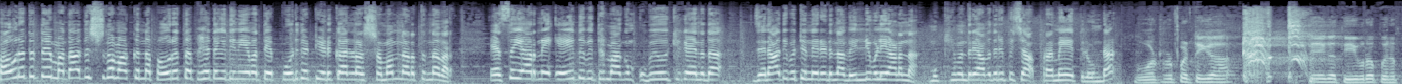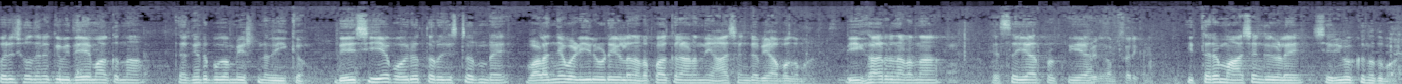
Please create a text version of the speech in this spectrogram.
പൗരത്വത്തെ മതാധിഷ്ഠിതമാക്കുന്ന പൗരത്വ ഭേദഗതി നിയമത്തെ പൊടിതട്ടിയെടുക്കാനുള്ള ശ്രമം നടത്തുന്നവർ എസ് ഐ ആറിനെ ഏതുവിധമാകും ഉപയോഗിക്കുക എന്നത് ജനാധിപത്യം നേരിടുന്ന വെല്ലുവിളിയാണെന്ന് മുഖ്യമന്ത്രി അവതരിപ്പിച്ച പ്രമേയത്തിലുണ്ട്. വോട്ടർ പട്ടിക പ്രത്യേക തീവ്ര പുനഃപരിശോധനയ്ക്ക് വിധേയമാക്കുന്ന തെരഞ്ഞെടുപ്പ് കമ്മീഷന്റെ നീക്കം ദേശീയ പൗരത്വ രജിസ്റ്ററിന്റെ വളഞ്ഞ വഴിയിലൂടെയുള്ള നടപ്പാക്കലാണെന്ന ആശങ്ക വ്യാപകമാണ്. ബീഹാറിൽ നടന്ന എസ് ഐ ആർ പ്രക്രിയ ഇത്തരം ആശങ്കകളെ ശരിവെക്കുന്നതുമാണ്.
